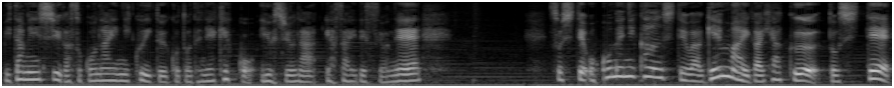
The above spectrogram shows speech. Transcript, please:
ビタミン C が損ないにくいということでね結構優秀な野菜ですよね。そしてお米に関しては玄米が100として、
